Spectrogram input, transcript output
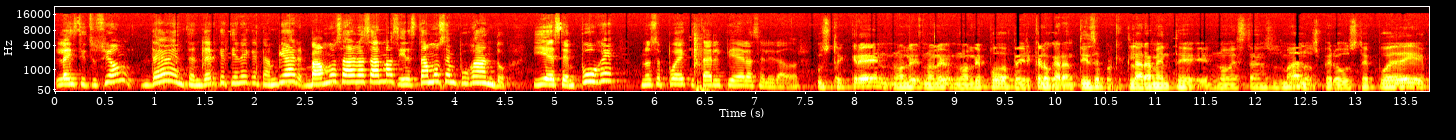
la institución debe entender que tiene que cambiar. Vamos a las armas y estamos empujando. Y ese empuje no se puede quitar el pie del acelerador. ¿Usted cree, no le, no le, no le puedo pedir que lo garantice porque claramente eh, no está en sus manos, pero usted puede,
